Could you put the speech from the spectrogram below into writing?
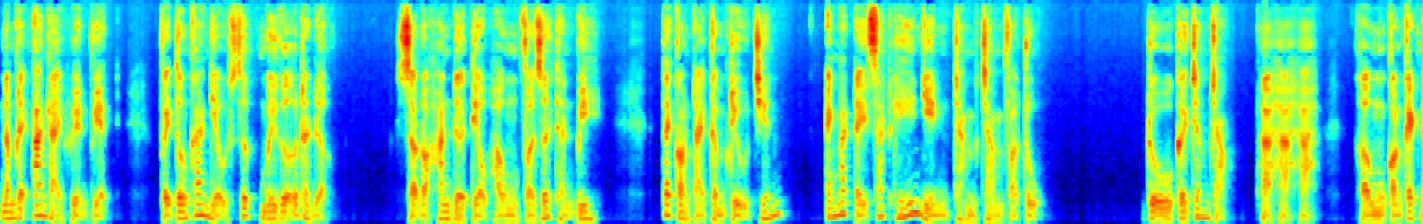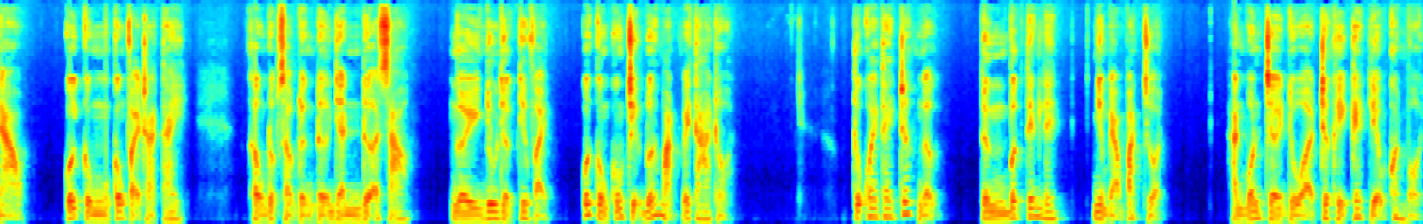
nắm lấy an lại huyền Việt, phải tốn khá nhiều sức mới gỡ ra được. Sau đó hắn đưa Tiểu Hồng vào giới thần bi, tay còn lại cầm triều chiến, ánh mắt đầy sát khí nhìn chăm chăm vào trụ. Trụ cười châm chọc ha ha ha, không còn cách nào, cuối cùng cũng phải ra tay. Không đúc sầu đừng đỡ nhân nữa sao? Người nhu nhược như vậy, cuối cùng cũng chịu đối mặt với ta rồi. Trụ quay tay trước ngực, từng bước tiến lên như mèo bắt chuột. Hắn muốn chơi đùa trước khi kết liễu con mồi.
